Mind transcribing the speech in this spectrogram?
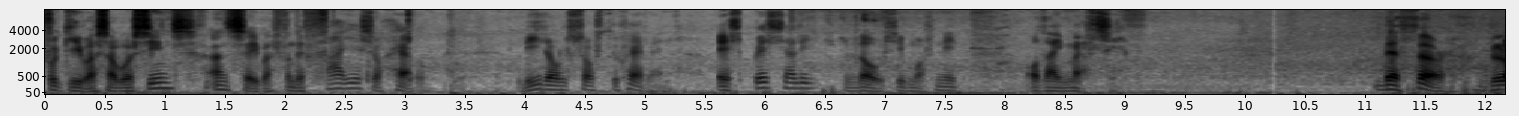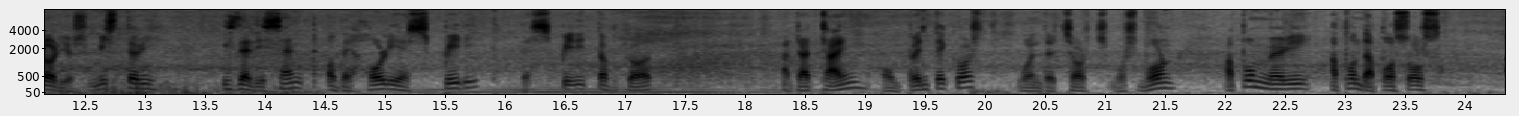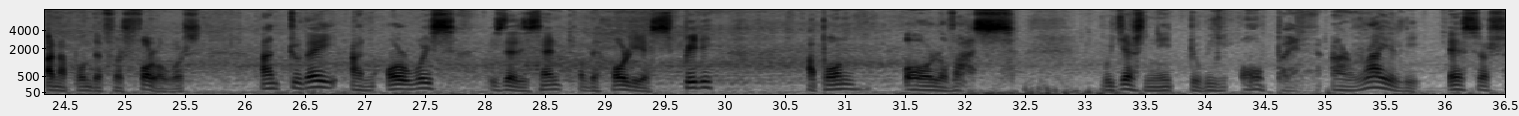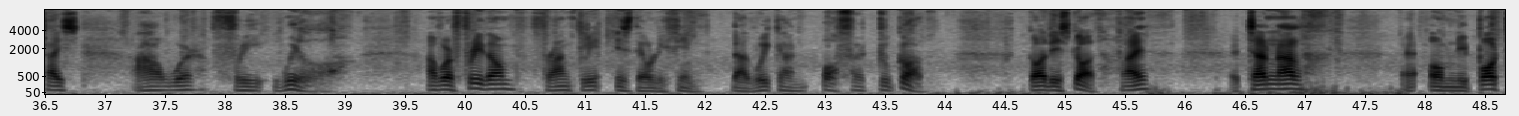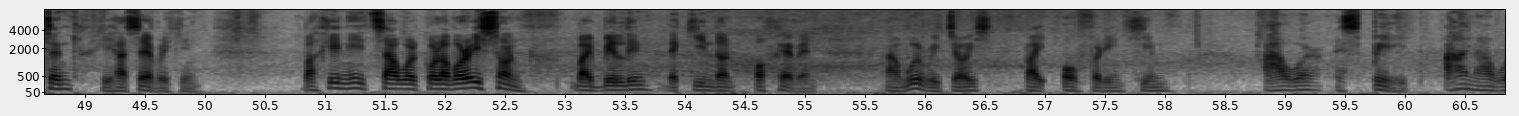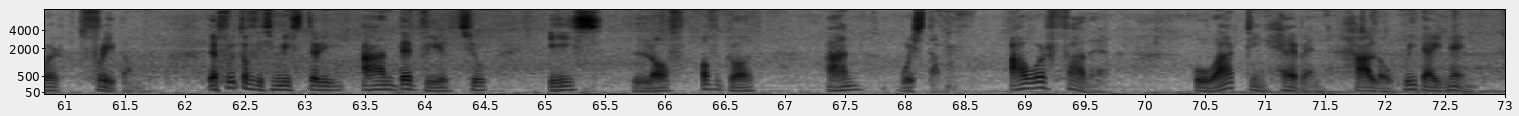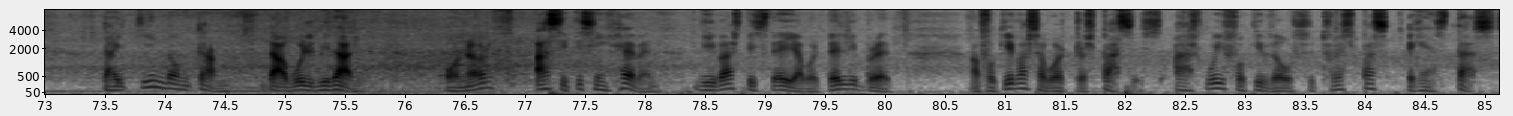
forgive us our sins and save us from the fires of hell. Lead all souls to heaven, especially those in most need of thy mercy. The third glorious mystery is the descent of the Holy Spirit, the Spirit of God, at that time on Pentecost, when the church was born, upon Mary, upon the apostles, and upon the first followers. And today and always is the descent of the Holy Spirit upon all of us. We just need to be open and rightly exercise our free will. Our freedom, frankly, is the only thing that we can offer to God. God is God, right? Eternal, uh, omnipotent, He has everything. But He needs our collaboration by building the kingdom of heaven. And we rejoice by offering Him our spirit and our freedom. The fruit of this mystery and the virtue is love of God and wisdom. Our Father, who art in heaven, hallowed be thy name. Thy kingdom come, thy will be done, on earth as it is in heaven. Give us this day our daily bread, and forgive us our trespasses, as we forgive those who trespass against us.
